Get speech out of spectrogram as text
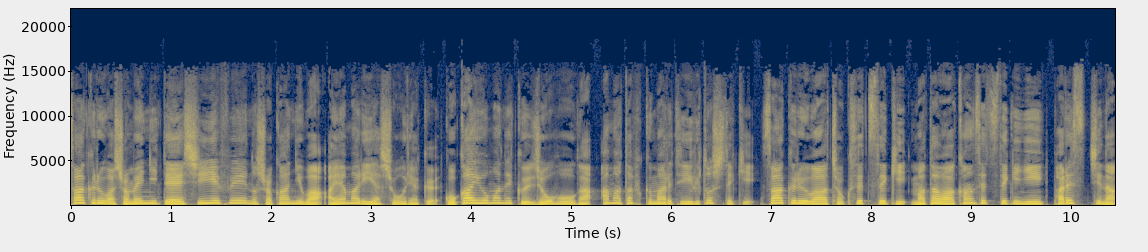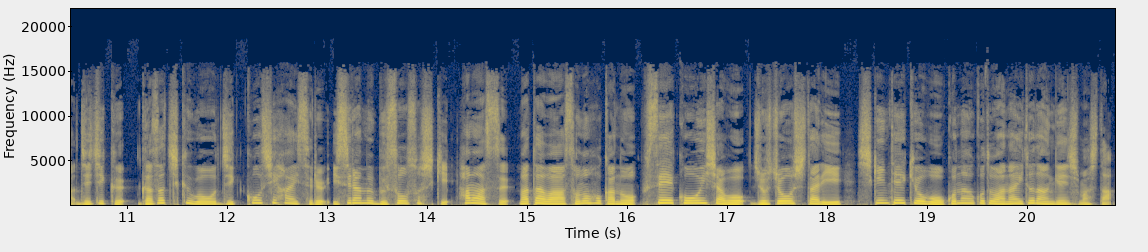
サークルは書面にて CFA の書簡には誤りや省略、誤解を招く情報があまた含まれていると指摘。サークルは直接的または間接的にパレスチナ自治区ガザ地区を実効支配するイスラム武装組織ハマスまたはその他の不正行為者を助長したり資金提供を行うことはないと断言しました。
